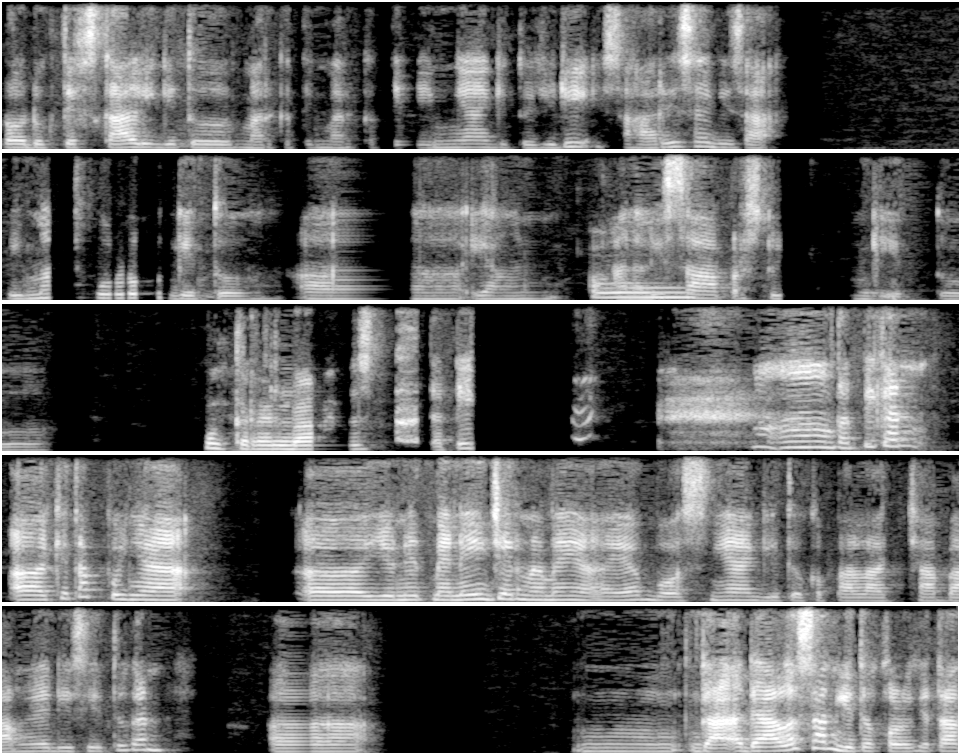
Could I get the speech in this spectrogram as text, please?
produktif sekali gitu marketing marketingnya gitu jadi sehari saya bisa lima sepuluh gitu uh, yang oh. analisa persetujuan gitu oh, keren banget Terus, tapi mm, tapi kan uh, kita punya uh, unit manager namanya ya bosnya gitu kepala cabangnya di situ kan uh, Mm, nggak ada alasan gitu kalau kita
